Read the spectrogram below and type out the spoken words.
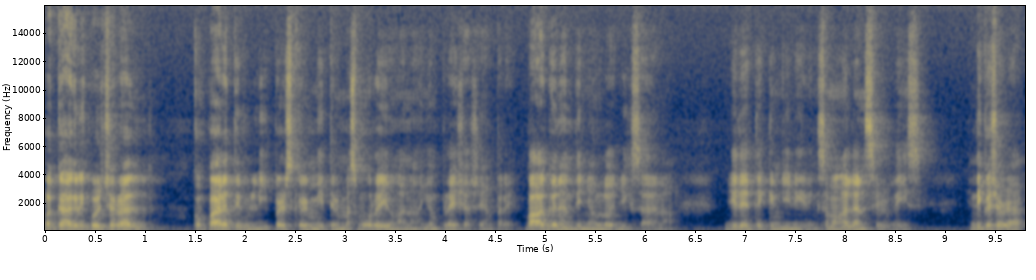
Pagka agricultural comparatively per square meter, mas mura yung ano, yung presyo syempre. Baka ganun din yung logic sa ano, genetic engineering sa mga land surveys. Hindi ko sure ah.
